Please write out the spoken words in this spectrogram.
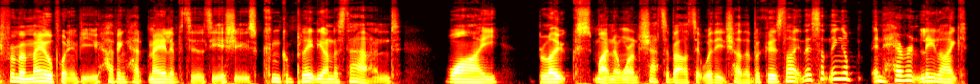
from a male point of view, having had male infertility issues, can completely understand why blokes might not want to chat about it with each other because, like, there's something inherently like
